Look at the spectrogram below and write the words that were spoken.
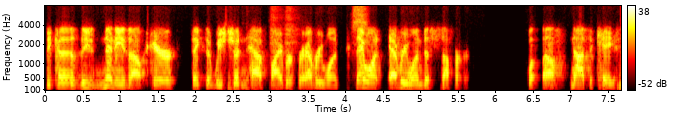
because these ninnies out here think that we shouldn't have fiber for everyone. They want everyone to suffer. Well, not the case.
